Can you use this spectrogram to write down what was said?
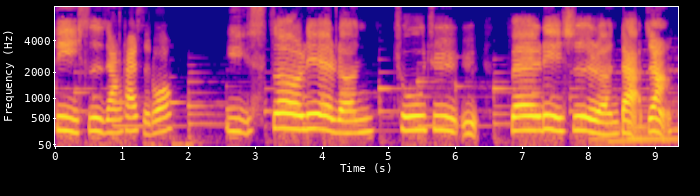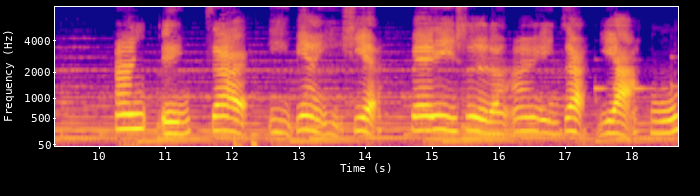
第四章，开始咯。以色列人出去与非利士人打仗，安营在以便以谢，非利士人安营在雅弗。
